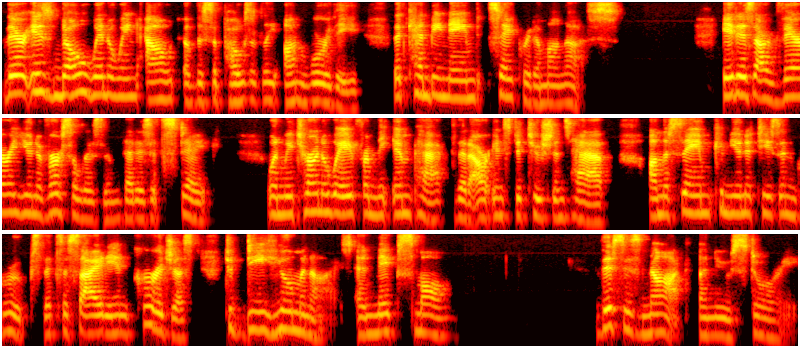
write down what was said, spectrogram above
There is no winnowing out of the supposedly unworthy that can be named sacred among us. It is our very universalism that is at stake when we turn away from the impact that our institutions have on the same communities and groups that society encourages us to dehumanize and make small. This is not a new story.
